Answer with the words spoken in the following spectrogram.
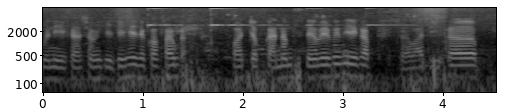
วันนี้ก็ช่องเจดีเคจาพ่อฟาก็ขอจบการนำเสนอไว้เพียงนี้ครับ วัสดีครับ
